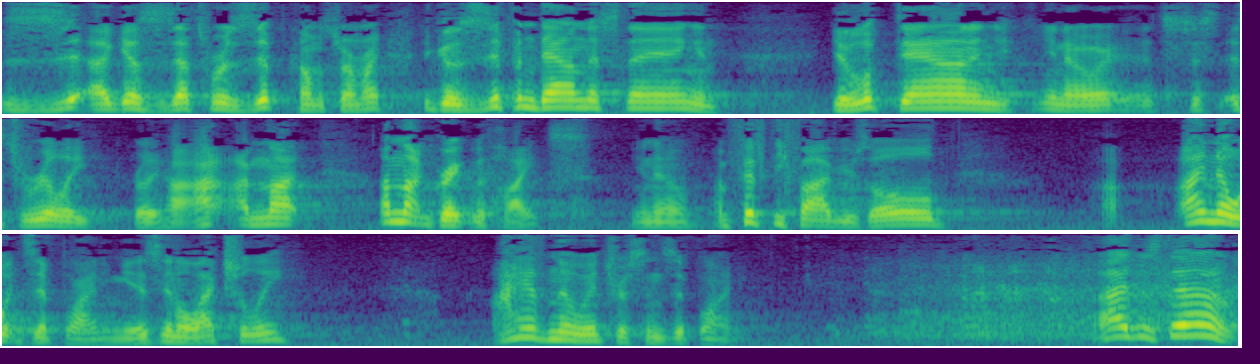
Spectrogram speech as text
zip, I guess that's where zip comes from, right? You go zipping down this thing and you look down and you, you know, it's just, it's really, really high. I, I'm not, I'm not great with heights. You know, I'm 55 years old. I know what zip lining is intellectually. I have no interest in zip lining. I just don't.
